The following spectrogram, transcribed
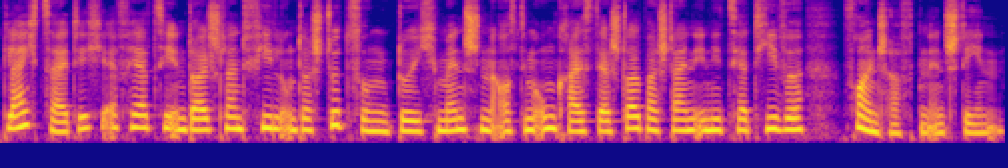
Gleichzeitig erfährt sie in Deutschland viel Unterstützung durch Menschen aus dem Umkreis der Stolperstein-Initiative, Freundschaften entstehen.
